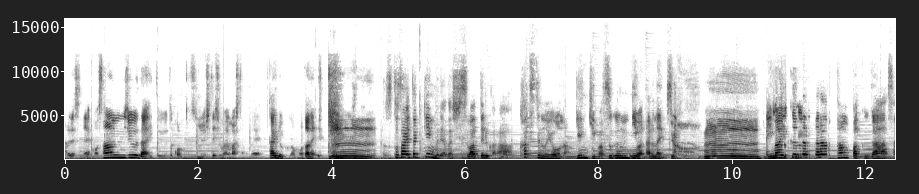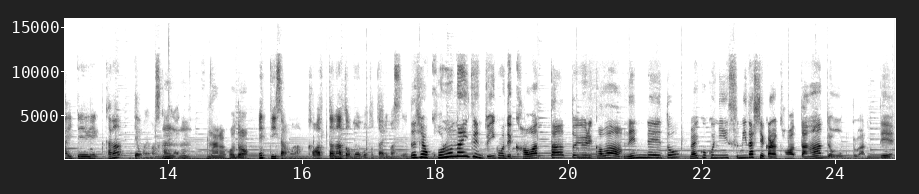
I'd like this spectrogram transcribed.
あれですね、こう30代というところに突入してしまいましたので、体力が持たないって。ずっと在宅勤務で私座ってるから、かつてのような元気抜群にはならないんですよ。うん。今行くんだったら3泊が最低かなって思います、うん。うん。なるほど。ネッティさんは変わったなと思うことってあります？私はコロナ以前と以後で変わったというよりかは年齢と外国に住み出してから変わったなって思うがあって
